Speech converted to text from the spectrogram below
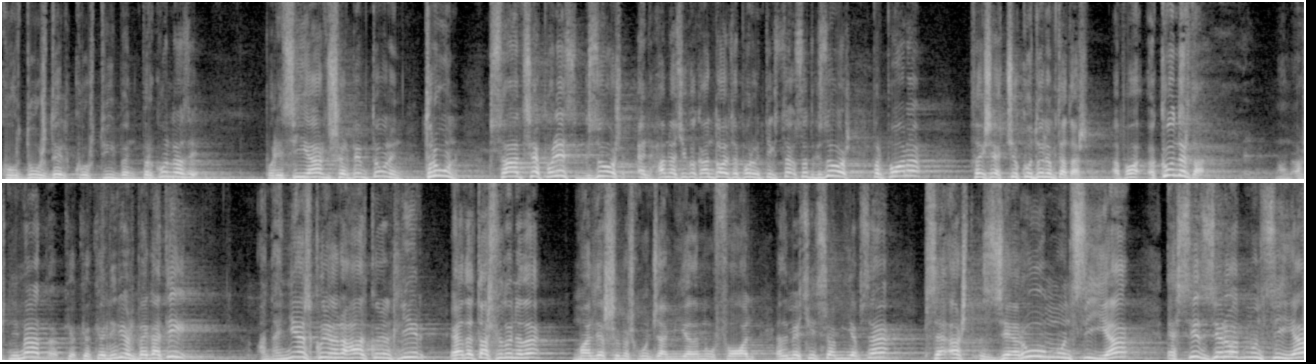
Kur dush del kur dush vjen. Përkundrazi. Policia është në shërbim tonin, të run. Sa të sheh polic, gëzohesh, elhamdulilah që ka dalë të po run, ti sot gëzohesh, përpara, thojshe qe ku dulën këta tash, apo, kundër ta, Është nimet, kjo, kjo, kjo liri është begati. Andaj njerëzit kur janë rahat, kur janë të lirë, edhe tash fillojnë edhe, ma lirë shumë është kënë gjemi edhe me u falë, edhe me qitë shami e pse, pse është zgjeru mundësia, e si të zgjerohet mundësia,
